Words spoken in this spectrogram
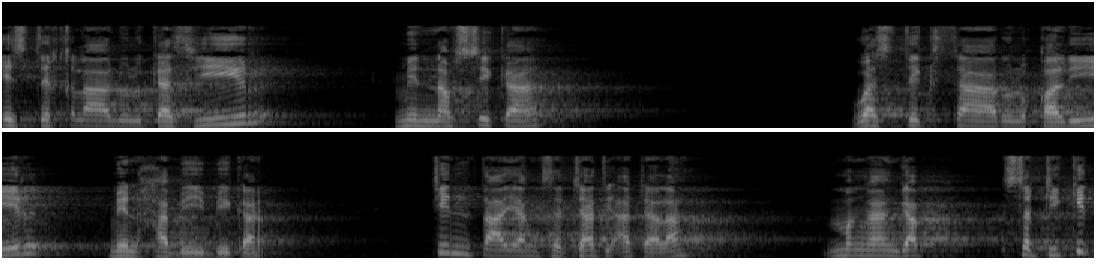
istiqlalul kasir min nafsika wastiksarul qalil min habibika. Cinta yang sejati adalah menganggap sedikit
